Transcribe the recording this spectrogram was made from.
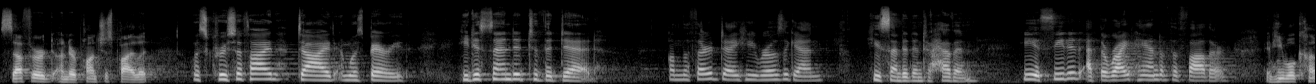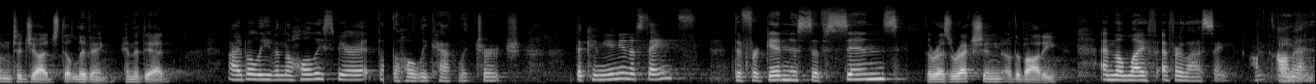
suffered under Pontius Pilate, was crucified, died, and was buried. He descended to the dead. On the third day he rose again. He ascended into heaven. He is seated at the right hand of the Father. And he will come to judge the living and the dead. I believe in the Holy Spirit, the Holy Catholic Church, the communion of saints, the forgiveness of sins, the resurrection of the body, and the life everlasting. Amen. Amen.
